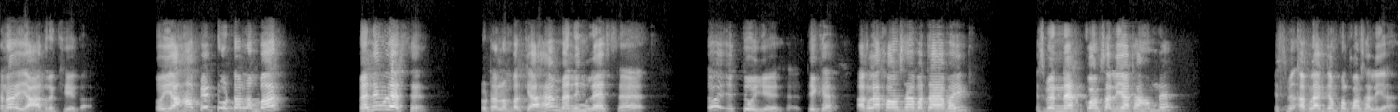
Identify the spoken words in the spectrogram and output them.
है ना? याद रखिएगा। तो यहाँ पे टोटल नंबर मीनिंगलेस है। टोटल नंबर क्या है? मीनिंगलेस है। तो एक तो ये है, ठीक है? अगला कौन सा बताया भाई? इसमें नेक्स्ट कौन सा लिया था हमने? इसमें अगला एग्जांपल कौन सा लिया है?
